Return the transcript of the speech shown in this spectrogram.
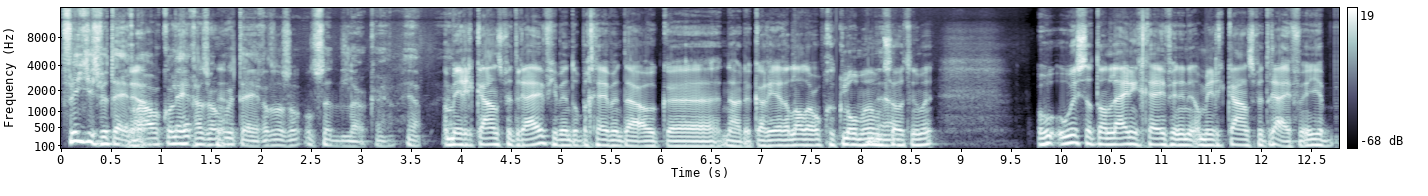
vriendjes weer tegen, oude collega's ook weer tegen. Dat was ontzettend leuk. Ja. Amerikaans bedrijf. Je bent op een gegeven moment daar ook uh, nou, de carrière ladder opgeklommen, om het zo te noemen. Hoe, hoe is dat dan leiding geven in een Amerikaans bedrijf? Je, hebt,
